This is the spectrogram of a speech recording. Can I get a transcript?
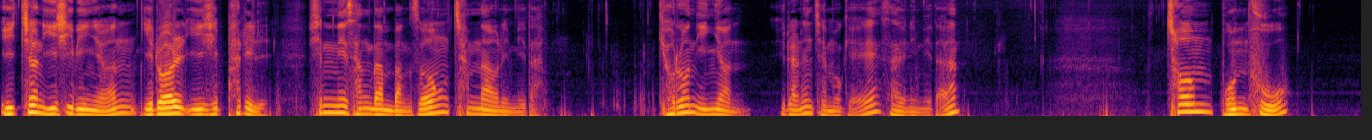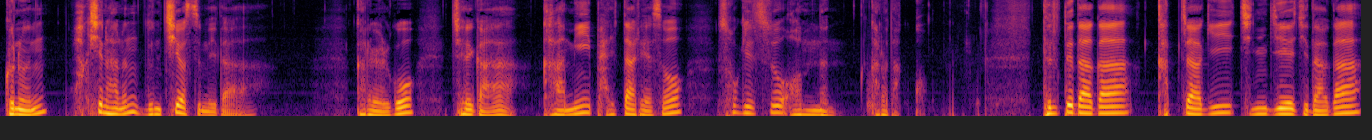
2022년 1월 28일 심리 상담 방송 참나원입니다. 결혼 인연이라는 제목의 사연입니다. 처음 본 후 그는 확신하는 눈치였습니다. 가로 열고 제가 감이 발달해서 속일 수 없는 가로 닫고 들뜨다가 갑자기 진지해지다가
